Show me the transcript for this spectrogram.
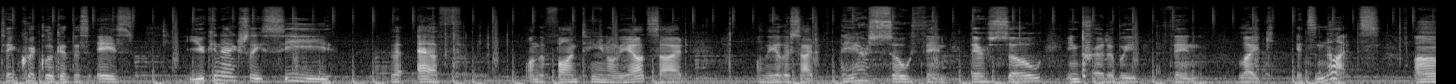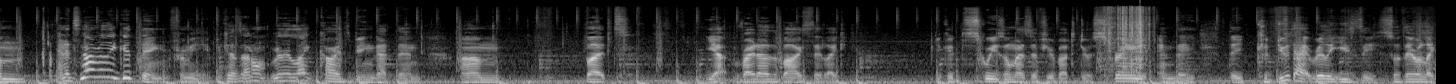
take a quick look at this ace, you can actually see the F on the Fontaine on the outside, on the other side. They are so thin. They're so incredibly thin. Like, it's nuts. Um, and it's not really a good thing for me because I don't really like cards being that thin. Um, but yeah, right out of the box, they like you could squeeze them as if you're about to do a spring and they they could do that really easily so they were like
